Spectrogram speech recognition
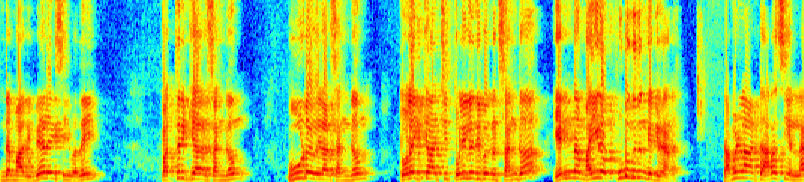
இந்த மாதிரி வேலை செய்வதை பத்திரிகையாளர் சங்கம் ஊடகவியலாளர் சங்கம் தொலைக்காட்சி தொழிலதிபர்கள் சங்கம் என்ன மயிர புடுங்குதுன்னு கேட்கிறாங்க தமிழ்நாட்டு அரசியல்ல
